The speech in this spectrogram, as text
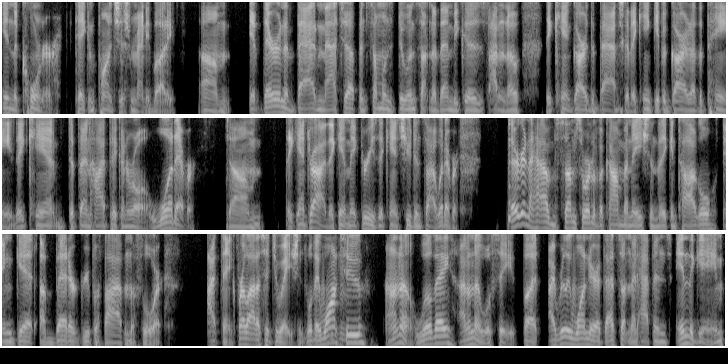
in the corner taking punches from anybody. Um, if they're in a bad matchup and someone's doing something to them because I don't know they can't guard the basket, they can't keep a guard out of the paint, they can't defend high pick and roll, whatever. Um, they can't drive, they can't make threes, they can't shoot inside, whatever. They're going to have some sort of a combination they can toggle and get a better group of five on the floor. I think for a lot of situations. Will they want mm-hmm. to? I don't know. Will they? I don't know. We'll see. But I really wonder if that's something that happens in the game.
